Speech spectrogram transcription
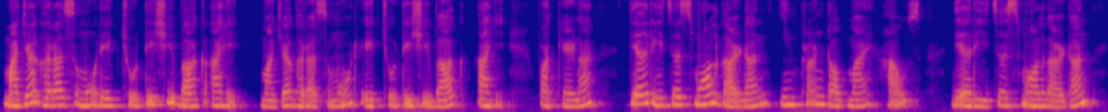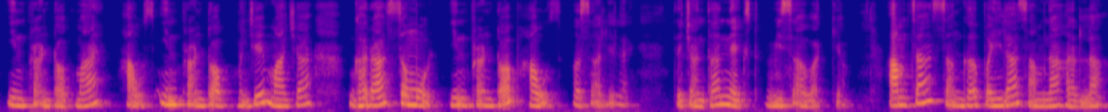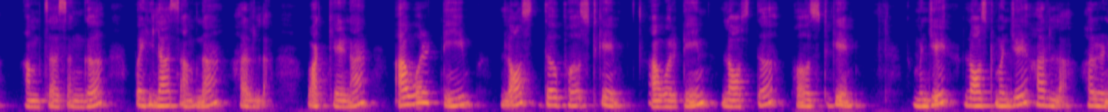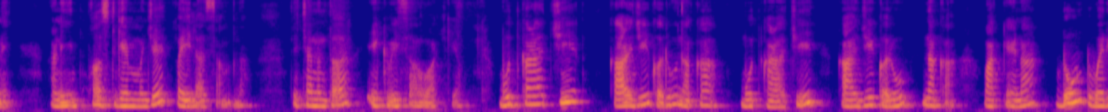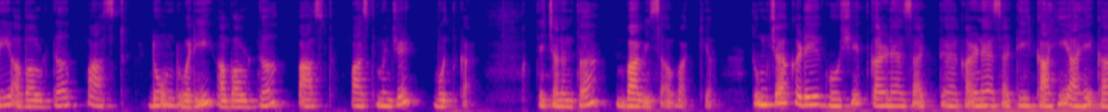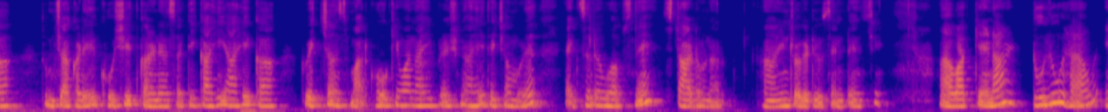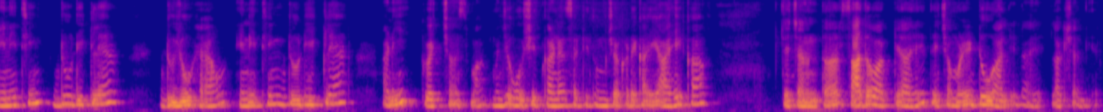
माझ्या घरासमोर एक छोटीशी बाग आहे. माझ्या घरासमोर एक छोटीशी बाग आहे. वाक्य येणार. There is a small garden in front of my house there is a small garden in front of my house in front of म्हणजे माझ्या घरासमोर इन फ्रंट ऑफ हाऊस असं आलेलं आहे. त्याच्यानंतर नेक्स्ट विसा वाक्य. आमचा संघ पहिला सामना हरला. आमचा संघ पहिला सामना हरला. वाक्य येणार our team lost the first game our team lost the first game म्हणजे लॉस्ट म्हणजे हरला हरणे. आणि फर्स्ट गेम म्हणजे पहिला सामना. त्याच्यानंतर एकविसा वाक्य. भूतकाळाची काळजी करू नका. भूतकाळाची काळजी करू नका. वाक्यांना don't worry about the past don't worry about the past past म्हणजे भूतकाळ. त्याच्यानंतर बावीसावं वाक्य. तुमच्याकडे घोषित करण्यासाठी करण्यासाठी काही आहे का? तुमच्याकडे घोषित करण्यासाठी काही आहे का? क्वेश्चन्स मार्क हो किंवा नाही प्रश्न आहे त्याच्यामुळे ॲक्झलर वर्ब्सने स्टार्ट होणार इंट्रोगेटिव्ह सेंटेन्सची वाक्य येणार do you have anything to declare do you have anything to declare आणि क्वेश्चन्स मार्क म्हणजे घोषित करण्यासाठी तुमच्याकडे काही आहे का? त्याच्यानंतर साधं वाक्य आहे त्याच्यामुळे डू आलेलं आहे लक्षात घ्या.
